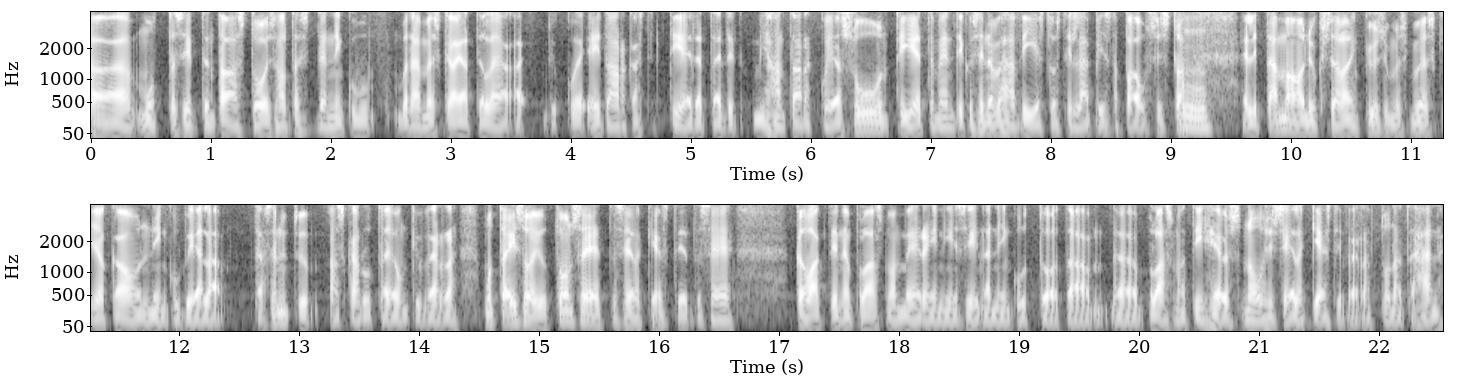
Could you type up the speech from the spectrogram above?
Ää, mutta sitten taas toisaalta sitten niin kuin voidaan myöskin ajatella, ja kun ei tarkasti tiedetä että ihan tarkkoja suuntia, että mentiinkö siinä vähän viistosti läpi sitä paussista. Mm. Eli tämä on yksi sellainen kysymys myöskin, joka on niin kuin vielä, tässä nyt askarruttaa jonkin verran. Mutta iso juttu on se, että selkeästi, että se galaktinen plasmameri, niin siinä niin kuin tuota, plasmatiheys nousi selkeästi verrattuna tähän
